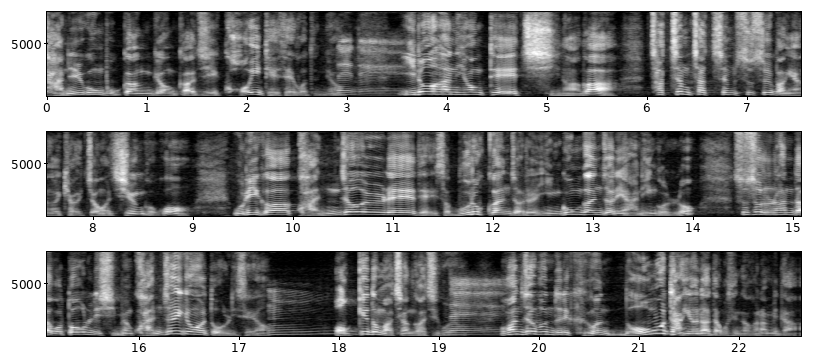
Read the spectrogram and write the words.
단일공 복강경까지 거의 대세거든요. 네네. 이러한 형태의 진화가 차츰차츰 수술 방향을 결정을 지은 거고 우리가 관절에 대해서 무릎 관절을 인공 관절이 아닌 걸로 수술을 한다고 떠올리시면 관절경을 떠올리세요. 음. 어깨도 마찬가지고요. 네. 환자분들이 그건 너무 당연하다고 생각을 합니다.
